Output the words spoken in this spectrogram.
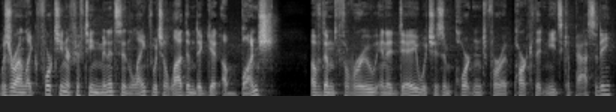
was around like 14 or 15 minutes in length, which allowed them to get a bunch of them through in a day, which is important for a park that needs capacity.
